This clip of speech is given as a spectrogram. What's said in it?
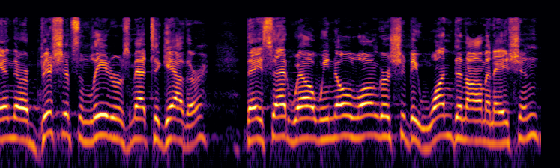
and their bishops and leaders met together, they said, well, we no longer should be one denomination,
